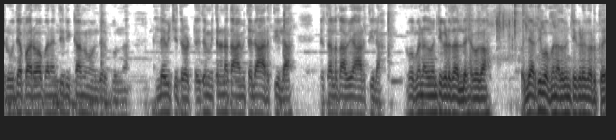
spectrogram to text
तर उद्या परवापर्यंत ती रिकामी होऊन जाईल पूर्ण. लय विचित्र वाटतं आहे तर मित्रांनो आता आम्ही त्याला आरतीला. तर चला जाऊया आरतीला. बबन आजोबांच्या इकडे चाललो हे बघा. पहिली आरती बबन आजोबांच्या इकडे करतोय.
